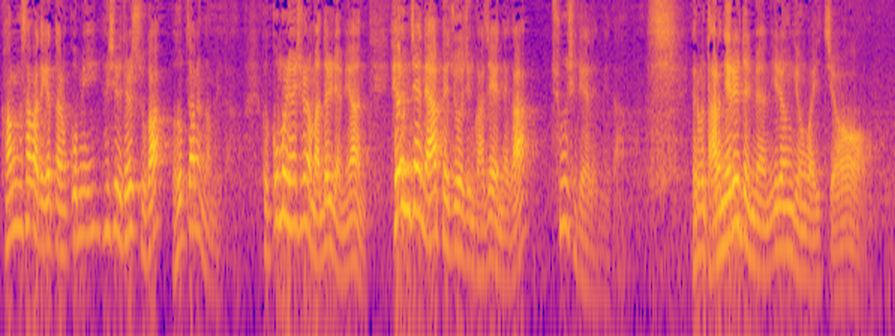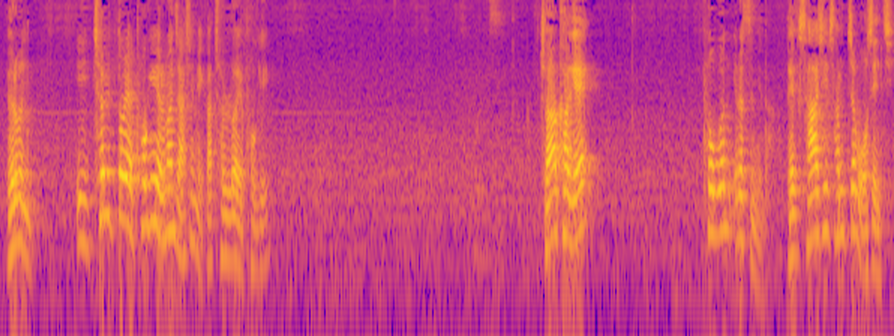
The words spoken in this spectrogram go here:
강사가 되겠다는 꿈이 현실이 될 수가 없다는 겁니다. 그 꿈을 현실로 만들려면 현재 내 앞에 주어진 과제에 내가 충실해야 됩니다. 여러분 다른 예를 들면 이런 경우가 있죠. 여러분 이 철도의 폭이 얼마인지 아십니까? 철로의 폭이 정확하게 폭은 이렇습니다. 143.5cm.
